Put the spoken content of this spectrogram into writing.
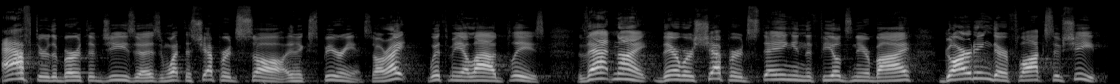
after the birth of Jesus and what the shepherds saw and experienced. All right? With me aloud, please. That night, there were shepherds staying in the fields nearby, guarding their flocks of sheep.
